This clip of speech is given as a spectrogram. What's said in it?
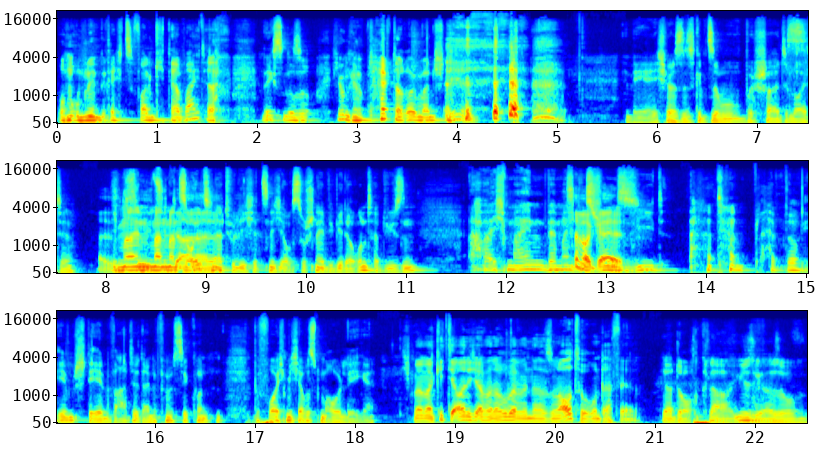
um, um den rechts zu fahren, geht er weiter. Dann denkst du nur so, Junge, bleib doch irgendwann stehen. Nee, ich weiß, es gibt so bescheuerte Leute. Also ich meine, man, man sollte natürlich jetzt nicht auch so schnell wie wir da runterdüsen. Aber ich meine, wenn man aber das schon geil. sieht, dann bleib doch eben stehen, warte deine fünf Sekunden, bevor ich mich aufs Maul lege. Ich meine, man geht ja auch nicht einfach darüber, wenn da so ein Auto runterfährt. Ja doch, klar, easy. Also,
